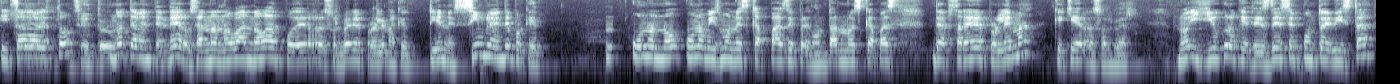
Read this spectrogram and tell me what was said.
y todo esto Sí, todo. no te va a entender, o sea, no no va no va a poder resolver el problema que tienes, simplemente porque uno no uno mismo no es capaz de preguntar, no es capaz de abstraer el problema que quiere resolver, ¿no? Y yo creo que desde ese punto de vista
